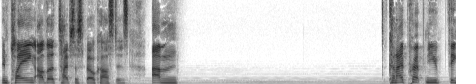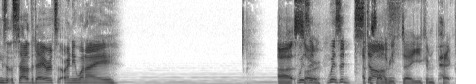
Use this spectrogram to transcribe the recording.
Been playing other types of spellcasters. Um, can I prep new things at the start of the day, or it's only when I Uh, wizard so wizard at the start of each day, you can pick.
